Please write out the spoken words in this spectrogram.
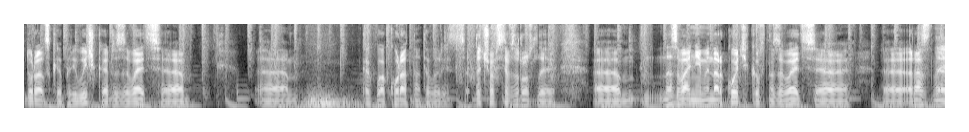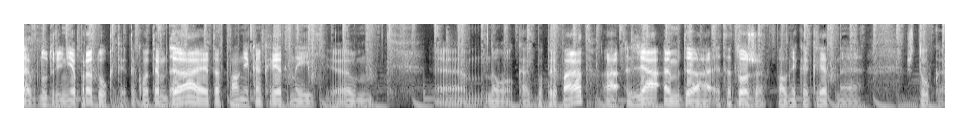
дурацкая привычка называть, э, э, как бы аккуратно это выразиться, да что, все взрослые, э, названиями наркотиков называть э, э разные да. внутренние продукты. Так вот, МДА да. это вполне конкретный э, э, ну, как бы препарат, а ля МДА это тоже вполне конкретная штука.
